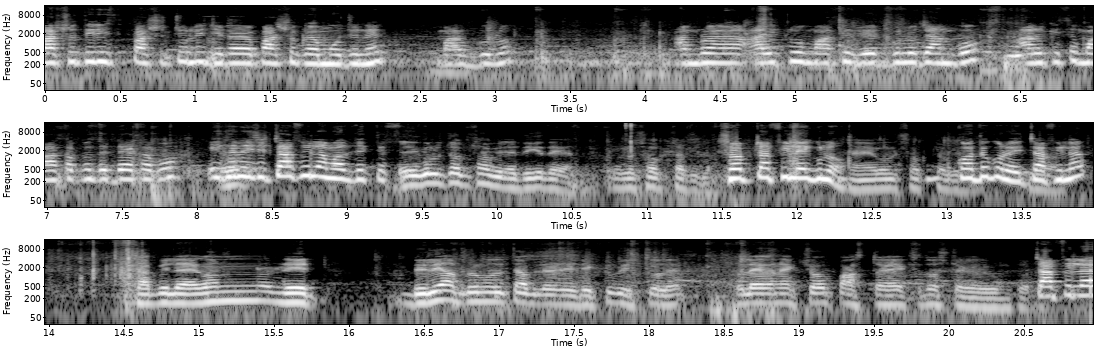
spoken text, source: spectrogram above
পাঁচশো তিরিশ পাঁচশো চল্লিশ যেটা পাঁচশো গ্রাম ওজনের মাছগুলো। আমরা আরেকটু মাছের রেটগুলো জানব আরও কিছু মাছ আপনাদের দেখাবো। এখানে যে চাফিলা মাছ দেখতেছি এইগুলো সব চাপিলা দিকে দেখেন এগুলো সব চাপিলা সব চাফিলা এগুলো? হ্যাঁ এগুলো সব চাপিলা কত করে এই চাফিলা? চাপিলা এখন রেট ডেলি আপনার মধ্যে চাপিলা রেট একটু বেশি চলে। তাহলে এখন একশো পাঁচ টাকা একশো দশ টাকা এরকম চলে। চাফিলা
